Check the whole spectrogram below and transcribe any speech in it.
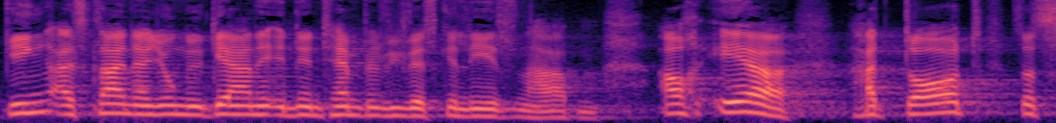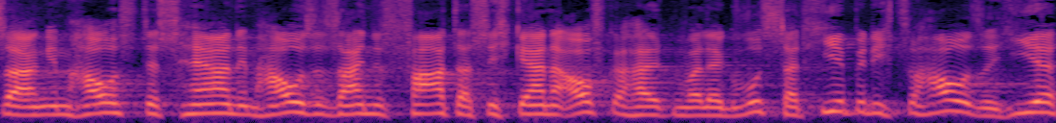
ging als kleiner Junge gerne in den Tempel, wie wir es gelesen haben. Auch er hat dort sozusagen im Haus des Herrn, im Hause seines Vaters sich gerne aufgehalten, weil er gewusst hat, hier bin ich zu Hause, hier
